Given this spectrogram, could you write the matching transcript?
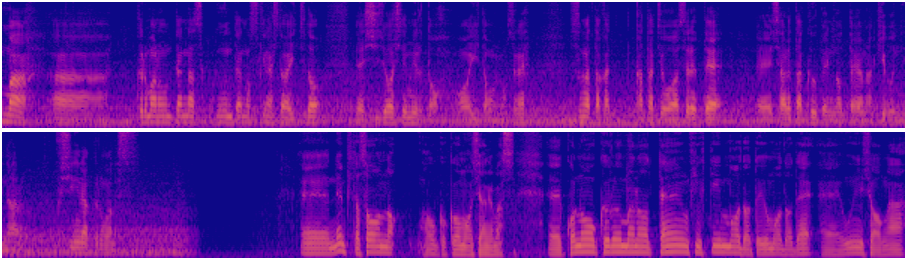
まあ車の運転な運転の好きな人は一度、え試乗してみるといいと思いますね。姿か形を忘れて、えー、洒落たクーペに乗ったような気分になる不思議な車です、えー、燃費と騒音の報告を申し上げます、えー、この車の1015モードというモードで、えー、運輸省が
